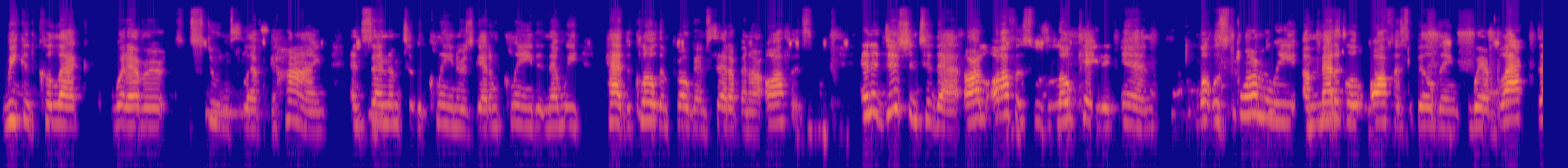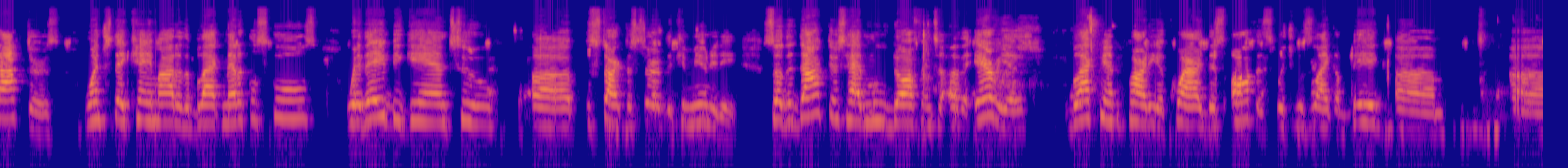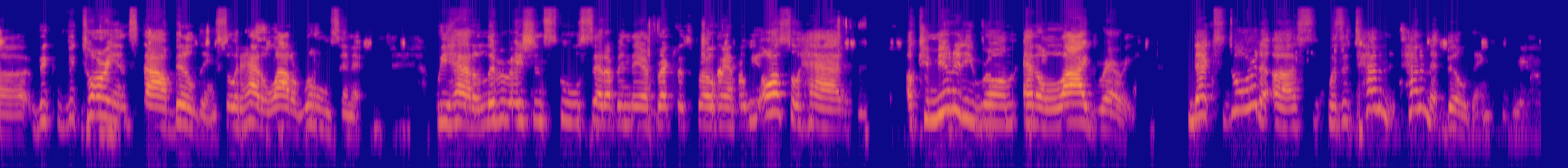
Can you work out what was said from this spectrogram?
we could collect whatever students left behind and send them to the cleaners, get them cleaned. And then we had the clothing program set up in our office. In addition to that, our office was located in what was formerly a medical office building where Black doctors, once they came out of the Black medical schools, where they began to uh, start to serve the community. So the doctors had moved off into other areas Black Panther Party acquired this office, which was like a big um, uh, Victorian style building. So it had a lot of rooms in it. We had a liberation school set up in there, breakfast program, but we also had a community room and a library. Next door to us was a ten- tenement building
